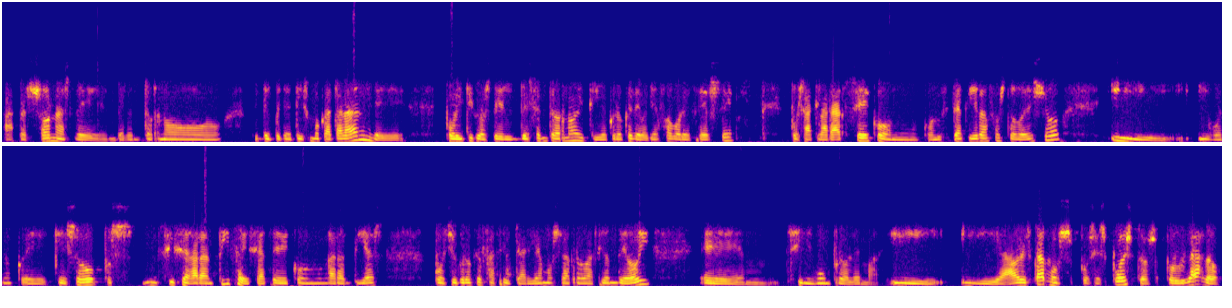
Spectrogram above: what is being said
a, personas de, del entorno del independentismo catalán y de políticos del, de ese entorno y que yo creo que debería favorecerse pues aclararse con, con luz de taquígrafos todo eso y, y bueno que, que eso pues si se garantiza y se hace con garantías pues yo creo que facilitaríamos la aprobación de hoy eh, sin ningún problema. Y, y ahora estamos pues expuestos, por un lado,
